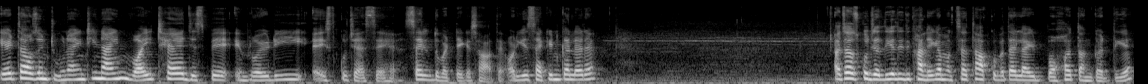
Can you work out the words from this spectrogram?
Eight thousand two ninety nine white है जिसपे एम्ब्रॉयडरी इस कुछ ऐसे है। सिल्क दुपट्टे के साथ है। और ये सेकंड कलर है। अच्छा उसको जल्दी जल्दी दिखाने का मकसद था। आपको पता है लाइट बहुत तंग करती है।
